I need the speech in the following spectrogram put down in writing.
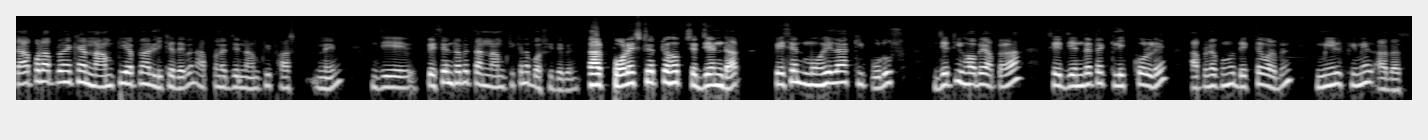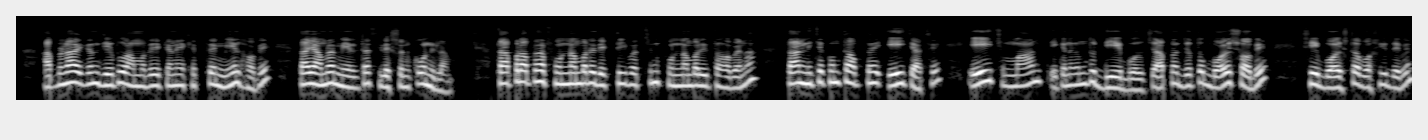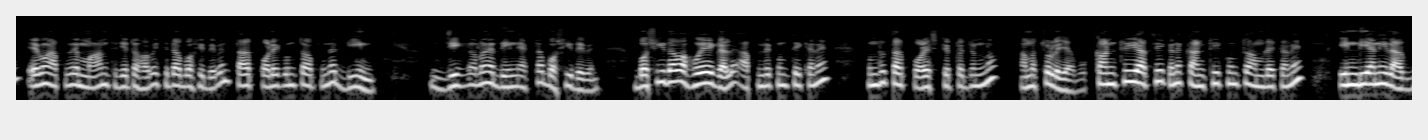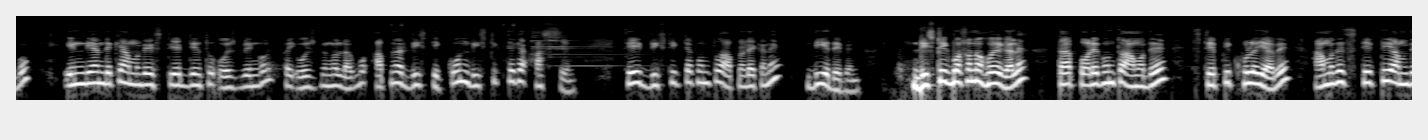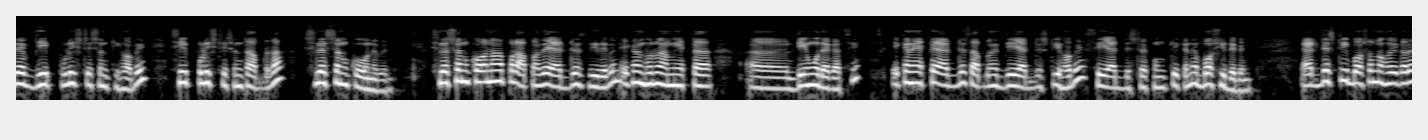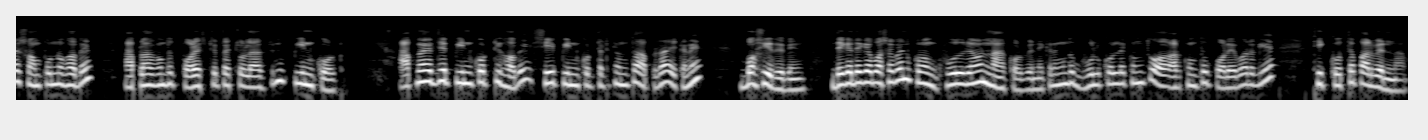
তারপর আপনার এখানে নামটি আপনারা লিখে দেবেন, আপনার যে নামটি ফার্স্ট নেম যে পেশেন্ট হবে তার নামটি এখানে বসিয়ে দেবেন। তার পরের স্টেপটা হচ্ছে জেন্ডার পেশেন্ট মহিলা কি পুরুষ? যেটি হবে আপনারা, সেই জেন্ডারটা ক্লিক করলে আপনারা কোনো দেখতে পারবেন মেল ফিমেল আদার্স আপনারা এখানে যেহেতু আমাদের এখানে ক্ষেত্রে মেল হবে, তাই আমরা মেলটা সিলেকশন করে নিলাম। তারপর আপনার ফোন নাম্বারে দেখতেই পাচ্ছেন ফোন নাম্বার দিতে হবে না। তার নিচে কিন্তু আপনার এইচ আছে। এইচ মান্থ এখানে কিন্তু ডিএ বলছে। আপনার যত বয়স হবে, সেই বয়সটা বসিয়ে দেবেন এবং আপনাদের মান্থ যেটা হবে সেটা বসিয়ে দেবেন। তারপরে কিন্তু আপনাদের দিন, যে কারণে দিন একটা বসিয়ে দেবেন। বসিয়ে দেওয়া হয়ে গেলে আপনাদের কিন্তু এখানে কিন্তু তার পরের স্টেপটার জন্য আমরা চলে যাব। কান্ট্রি আছে এখানে। কান্ট্রি কিন্তু আমরা এখানে ইন্ডিয়ানই রাখব। ইন্ডিয়ান রেখে আমাদের স্টেট যেহেতু ওয়েস্ট বেঙ্গল তাই ওয়েস্ট বেঙ্গল রাখব। আপনার ডিস্ট্রিক্ট কোন ডিস্ট্রিক্ট থেকে আসছেন? সেই ডিস্ট্রিক্টটা কিন্তু আপনারা এখানে দিয়ে দেবেন। ডিস্ট্রিক্ট বসানো হয়ে গেলে তারপরে কিন্তু আমাদের স্টেপটি খুলে যাবে। আমাদের স্টেপটি আমাদের যে পুলিশ স্টেশনটি হবে, সেই পুলিশ স্টেশনটা আপনারা সিলেকশন করে নেবেন। সিলেকশন করানোর পর আপনাদের অ্যাড্রেস দিয়ে দেবেন। এখানে ধরুন আমি একটা ডেমো দেখাচ্ছি। এখানে একটা অ্যাড্রেস আপনার যে অ্যাড্রেসটি হবে, সেই অ্যাড্রেসটা কিন্তু এখানে বসিয়ে দেবেন। অ্যাড্রেসটি বসানো হয়ে গেলে সম্পূর্ণভাবে আপনারা কিন্তু পরের স্টেপে চলে আসবেন পিনকোড আপনাদের যে পিনকোডটি হবে, সেই পিনকোডটা কিন্তু আপনারা এখানে বসিয়ে দেবেন। দেখে দেখে বসাবেন, কোনো ভুল যেমন না করবেন। এখানে কিন্তু ভুল করলে কিন্তু আর কিন্তু পরের বার গিয়ে ঠিক করতে পারবেন না।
